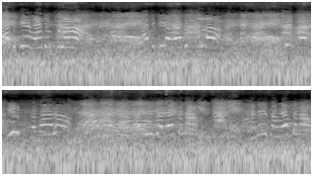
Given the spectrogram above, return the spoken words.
రాజకీయ వేధింపులు రాజకీయ వేధింపులు సుప్రీంకోర్టు తీర్పు ప్రకారం కనీస వేతనం కనీస వేతనం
